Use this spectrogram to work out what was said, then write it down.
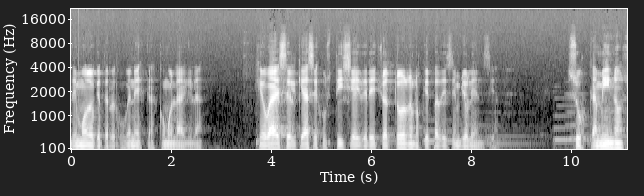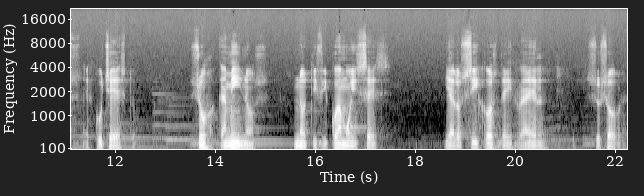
de modo que te rejuvenezcas como el águila. Jehová es el que hace justicia y derecho a todos los que padecen violencia. Sus caminos, escuche esto, sus caminos notificó a Moisés y a los hijos de Israel sus obras.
